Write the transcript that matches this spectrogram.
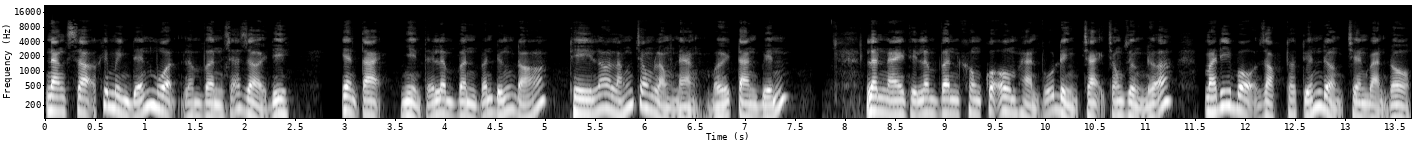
Nàng sợ khi mình đến muộn, lâm vân sẽ rời đi. Hiện tại, nhìn thấy lâm vân vẫn đứng đó, thì lo lắng trong lòng nàng mới tan biến. Lần này thì lâm vân không có ôm hàn vũ đình chạy trong rừng nữa, mà đi bộ dọc theo tuyến đường trên bản đồ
